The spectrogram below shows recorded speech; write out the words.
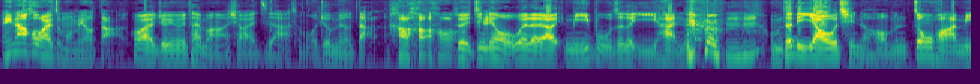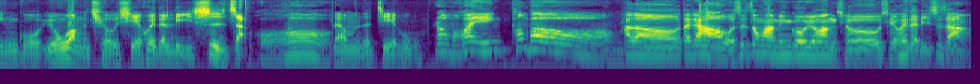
哎、欸，那后来怎么没有打了？后来就因为太忙啊，小孩子啊什么，我就没有打了。好，所以今天我为了要弥补这个遗憾，嗯、我们特地邀请了哈我们中华民国圆网球协会的理事长哦来我们的节目，让我们欢迎碰碰。Hello，大家好，我是中华民国圆网球协会的理事长，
